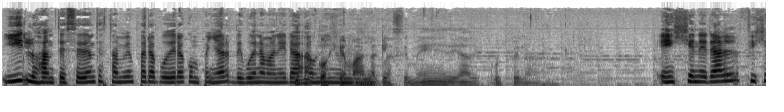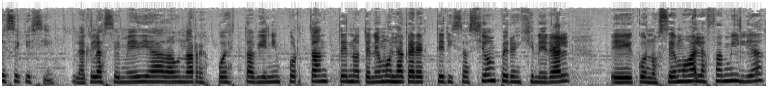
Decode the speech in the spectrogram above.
y los antecedentes también para poder acompañar de buena manera a un acoge más la clase media? Disculpe la... En general, fíjese que sí, la clase media da una respuesta bien importante, no tenemos la caracterización, pero en general eh, conocemos a las familias.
